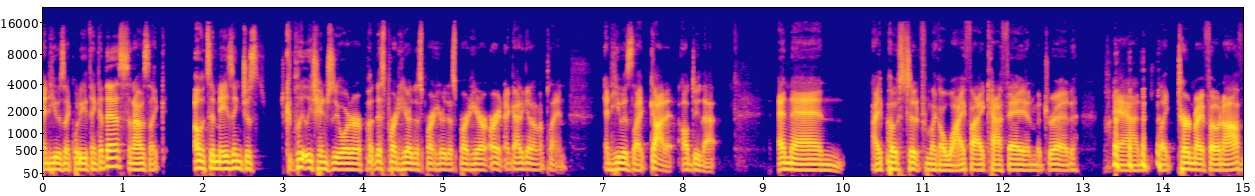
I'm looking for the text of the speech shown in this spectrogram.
and he was like, "What do you think of this?" And I was like, "Oh, it's amazing. Just completely change the order. Put this part here, this part here, this part here. All right, I got to get on a plane." And he was like, "Got it. I'll do that." And then I posted it from like a Wi-Fi cafe in Madrid and like turned my phone off.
